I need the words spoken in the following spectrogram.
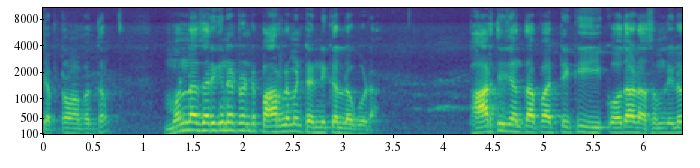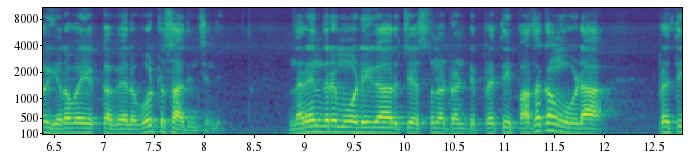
చెప్పడం అబద్ధం. మొన్న జరిగినటువంటి పార్లమెంట్ ఎన్నికల్లో కూడా భారతీయ జనతా పార్టీకి ఈ కోదాడ అసెంబ్లీలో ఇరవై ఒక్క వేల ఓట్లు సాధించింది. నరేంద్ర మోడీ గారు చేస్తున్నటువంటి ప్రతి పథకం కూడా ప్రతి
